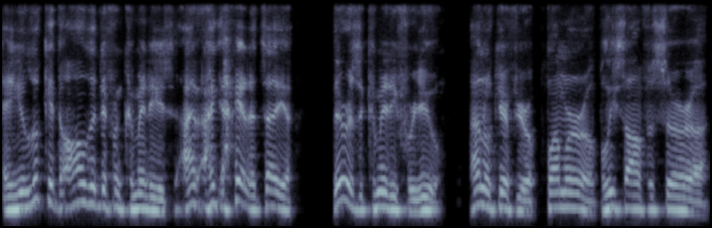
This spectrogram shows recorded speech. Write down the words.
and you look at all the different committees, I, I, I got to tell you, there is a committee for you. I don't care if you're a plumber, a police officer, a,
